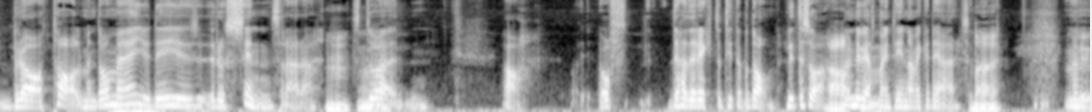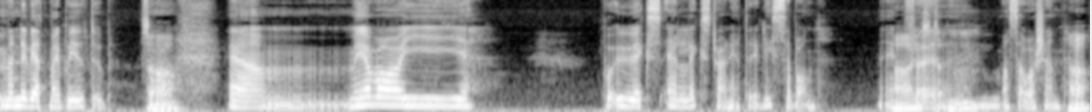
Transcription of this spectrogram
bra tal, men de är ju, det är ju russin sådär. mm, Så då, ja, of, det hade räckt att titta på dem, lite så. Ja. men det vet man Mm. ju inte innan vilka det är såklart. nej, Men, Det- men det vet man ju på YouTube. Så. Ja. Ehm, men jag var i på UXLX tror jag den heter i Lissabon. eh, Ja, för en Mm. massa år sedan. ja,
